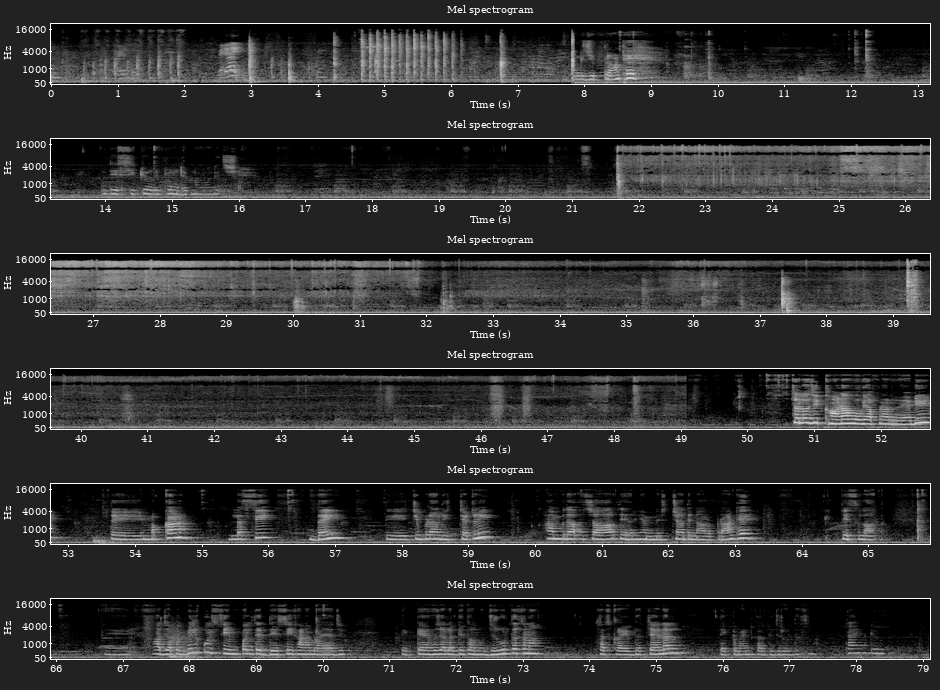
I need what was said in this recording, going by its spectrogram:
ਨਹੀਂ ਜੀ ਪਰਾਂਠੇ। ਦੇਸੀ ਘਿਓ ਦੇ ਪਰੌਂਠੇ ਬਣਾਵਾਂਗੇ ਚਲੋ ਜੀ, ਖਾਣਾ ਹੋ ਗਿਆ ਆਪਣਾ ਰੈਡੀ ਤੇ ਮੱਖਣ, ਲੱਸੀ, ਦਹੀਂ ਤੇ ਚਿਬੜਾਂ ਦੀ ਚਟਣੀ, ਅੰਬ ਦਾ ਅਚਾਰ ਤੇ ਹਰੀਆਂ ਮਿਰਚਾਂ ਤੇ ਨਾਲ ਪਰਾਂਠੇ ਤੇ ਸਲਾਦ। ਤੇ ਅੱਜ ਆਪਾਂ ਬਿਲਕੁਲ ਸਿੰਪਲ ਤੇ ਦੇਸੀ ਖਾਣਾ ਬਣਾਇਆ ਜੀ। ਤੇ ਕਿਹੋ ਜਿਹਾ ਲੱਗੇ ਤੁਹਾਨੂੰ ਜਰੂਰ ਦੱਸਣਾ। ਸਬਸਕ੍ਰਾਈਬ ਦਾ ਚੈਨਲ ਤੇ ਕਮੈਂਟ ਕਰਕੇ ਜਰੂਰ ਦੱਸਣਾ। Thank you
